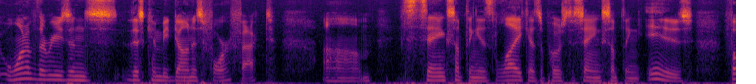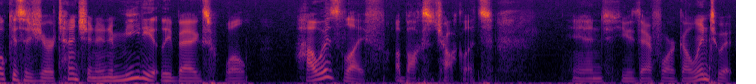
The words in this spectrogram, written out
one of the reasons this can be done is for effect, um, saying something is like as opposed to saying something is focuses your attention and immediately begs, well, how is life a box of chocolates? And you therefore go into it.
